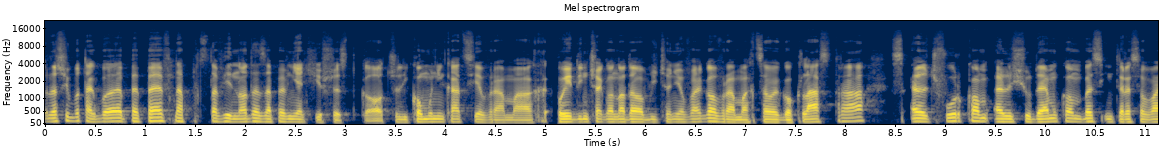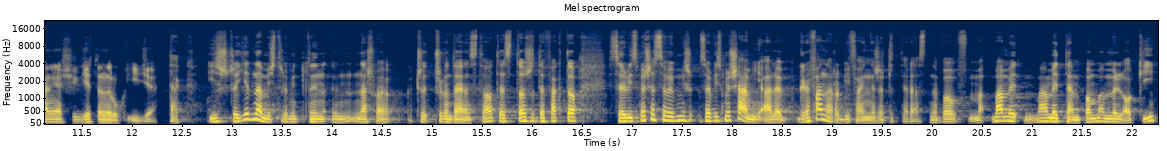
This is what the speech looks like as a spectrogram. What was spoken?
Raczej, bo tak, bo PPF na podstawie noda zapewnia ci wszystko, czyli komunikację w ramach pojedynczego noda obliczeniowego, w ramach całego klastra z L4, L7, bez interesowania się, gdzie ten ruch idzie. Tak. Jeszcze jedna myśl, która mi tutaj naszła, czy przeglądając to, to jest to, że de facto serwis mysza serwis myszami, ale Grafana robi fajne rzeczy teraz, no bo mamy, mamy tempo, mamy loki,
